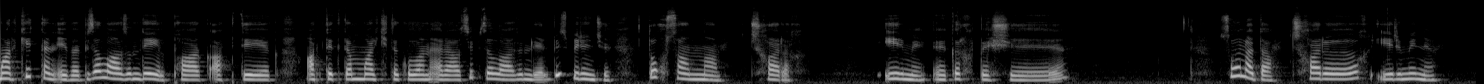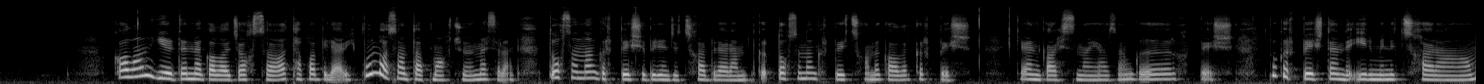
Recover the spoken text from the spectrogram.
marketdən evə bizə lazım deyil park, aptek, aptekdən marketə olan ərazi bizə lazım deyil. Biz birinci 90-dan çıxarıq 20 e, 45-i. Sonra da çıxarıq 20-ni. Qalan yerdə nə qalacaqsa tapa bilərik. Bunu da asan tapmaq üçün, məsələn, 90-dan 45-i birinci çıxa bilərəm. 90-dan 45 çıxanda qalır 45. Gəlin qarşısına yazım 45. Bu 45-dən də 20-ni çıxaram.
